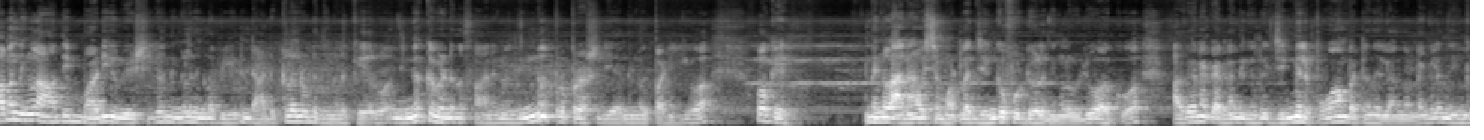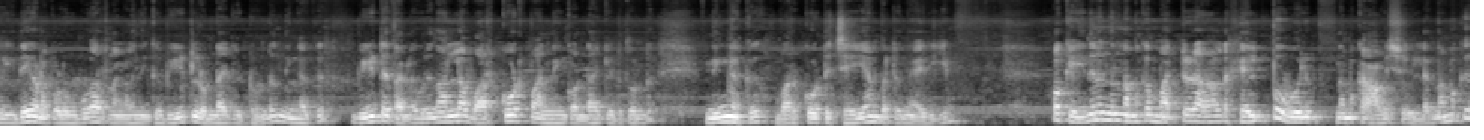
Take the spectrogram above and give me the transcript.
അപ്പോൾ നിങ്ങൾ ആദ്യം മടി ഉപേക്ഷിക്കുക. നിങ്ങൾ നിങ്ങളുടെ വീടിന്റെ അടുക്കളയിലോട്ട് നിങ്ങൾ കയറുക. നിങ്ങൾക്ക് വേണ്ടുന്ന സാധനങ്ങൾ നിങ്ങൾ പ്രിപ്പറേഷൻ ചെയ്യാൻ നിങ്ങൾ പഠിക്കുക. ഓക്കെ നിങ്ങൾ അനാവശ്യമായിട്ടുള്ള ജങ്ക് ഫുഡുകൾ നിങ്ങൾ ഒഴിവാക്കുക. അതിനെ തന്നെ നിങ്ങൾക്ക് ജിമ്മിൽ പോകാൻ പറ്റുന്നില്ല എന്നുണ്ടെങ്കിൽ നിങ്ങൾക്ക് ഇതേ കണക്കുള്ള ഉപകരണങ്ങൾ നിങ്ങൾക്ക് വീട്ടിലുണ്ടാക്കിയിട്ടുണ്ട്. നിങ്ങൾക്ക് വീട്ടിൽ തന്നെ ഒരു നല്ല വർക്കൗട്ട് പ്ലാൻ നിങ്ങൾക്ക് ഉണ്ടാക്കിയെടുത്തുകൊണ്ട് നിങ്ങൾക്ക് വർക്കൗട്ട് ചെയ്യാൻ പറ്റുന്നതായിരിക്കും. ഓക്കെ ഇതിനൊന്നും നമുക്ക് മറ്റൊരാളുടെ ഹെൽപ്പ് പോലും നമുക്ക് ആവശ്യമില്ല. നമുക്ക്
